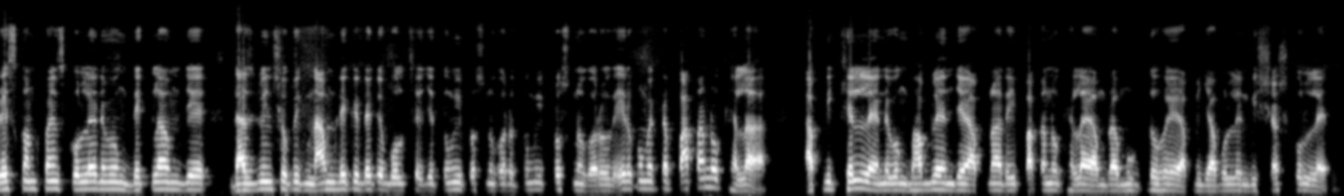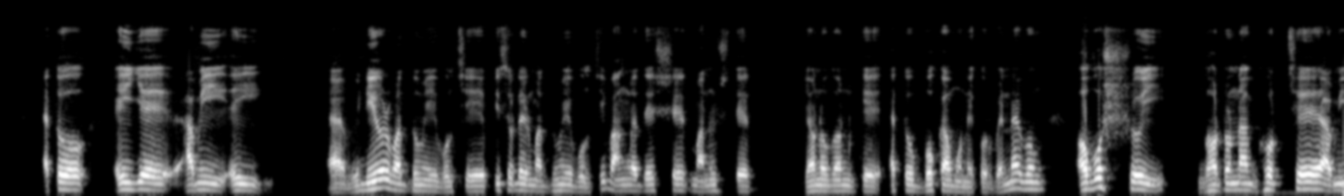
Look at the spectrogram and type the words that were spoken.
প্রেস কনফারেন্স করলেন এবং দেখলাম যে ডাস্টবিন শফিক নাম ডেকে ডেকে বলছে যে, তুমি প্রশ্ন করো, তুমি প্রশ্ন করো। এরকম একটা পাতানো খেলা আপনি খেললেন এবং ভাবলেন যে, আপনার এই পাতানো খেলায় আমরা মুগ্ধ হয়ে আপনি যা বললেন বিশ্বাস করলেন। এত এই যে আমি এই ভিডিওর মাধ্যমেই বলছি এপিসোডের মাধ্যমেই বলছি, বাংলাদেশের মানুষদের জনগণকে এত বোকা মনে করবেন না এবং অবশ্যই ঘটনা ঘটছে। আমি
